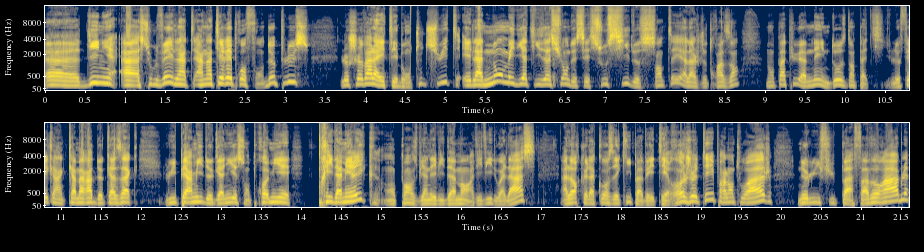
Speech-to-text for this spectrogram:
euh, dignes à soulever un intérêt profond. De plus, le cheval a été bon tout de suite et la non-médiatisation de ses soucis de santé à l'âge de 3 ans n'ont pas pu amener une dose d'empathie. Le fait qu'un camarade de Kazakh lui permit de gagner son premier prix d'Amérique, on pense bien évidemment à Vivid Wallace, alors que la course d'équipe avait été rejetée par l'entourage, ne lui fut pas favorable.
